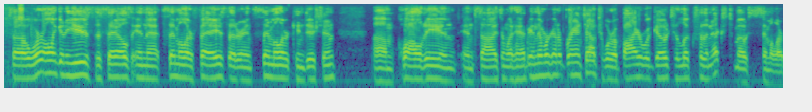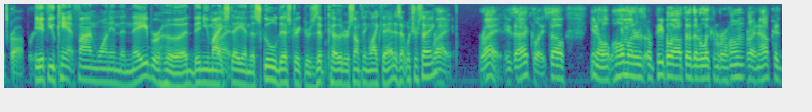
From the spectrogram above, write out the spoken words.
So we're only going to use the sales in that similar phase that are in similar condition, um, quality and, and size and what have you. And then we're going to branch out to where a buyer would go to look for the next most similar property. If you can't find one in the neighborhood, then you might Right. stay in the school district or zip code or something like that. Is that what you're saying? Right. Right, exactly. So, you know, homeowners or people out there that are looking for homes right now could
